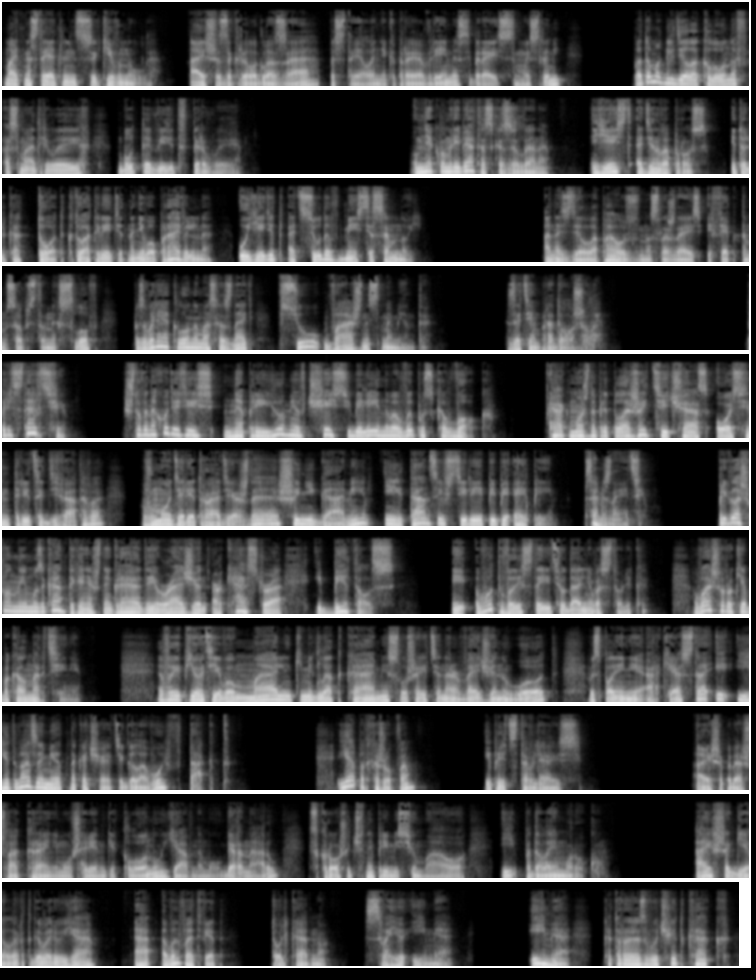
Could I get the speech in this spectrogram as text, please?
Мать-настоятельница кивнула. Айша закрыла глаза, постояла некоторое время, собираясь с мыслями, потом оглядела клонов, осматривая их, будто видит впервые. «У меня к вам, ребята», — сказала она, — «есть один вопрос, и только тот, кто ответит на него правильно, уедет отсюда вместе со мной». Она сделала паузу, наслаждаясь эффектом собственных слов, позволяя клонам осознать всю важность момента. Затем продолжила. «Представьте, что вы находитесь на приеме в честь юбилейного выпуска Vogue. Как можно предположить, сейчас осень 39-го, в моде ретро-одежда, шинигами и танцы в стиле пипи-эпи. Сами знаете. Приглашенные музыканты, конечно, играют The Eurasian Orchestra и Beatles. И вот вы стоите у дальнего столика. В вашей руке бокал мартини. Вы пьете его маленькими глотками, слушаете Norwegian Wood в исполнении оркестра и едва заметно качаете головой в такт. Я подхожу к вам и представляюсь. Айша подошла к крайнему шеренге клону, явному Бернару, с крошечной примесью Мао, и подала ему руку. «Айша Геллард», — говорю я, а вы в ответ только одно — свое имя. Имя, которое звучит как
